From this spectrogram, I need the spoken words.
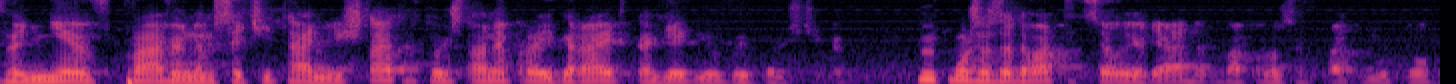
в, не в правильном сочетании штатов, то есть она проиграет коллегию выборщиков. Тут можно задавать целый ряд вопросов по этому поводу.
